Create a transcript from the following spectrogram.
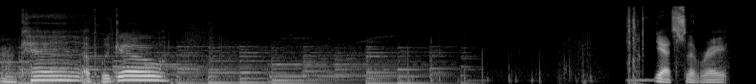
Okay, up we go. Yeah, it's to the right.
